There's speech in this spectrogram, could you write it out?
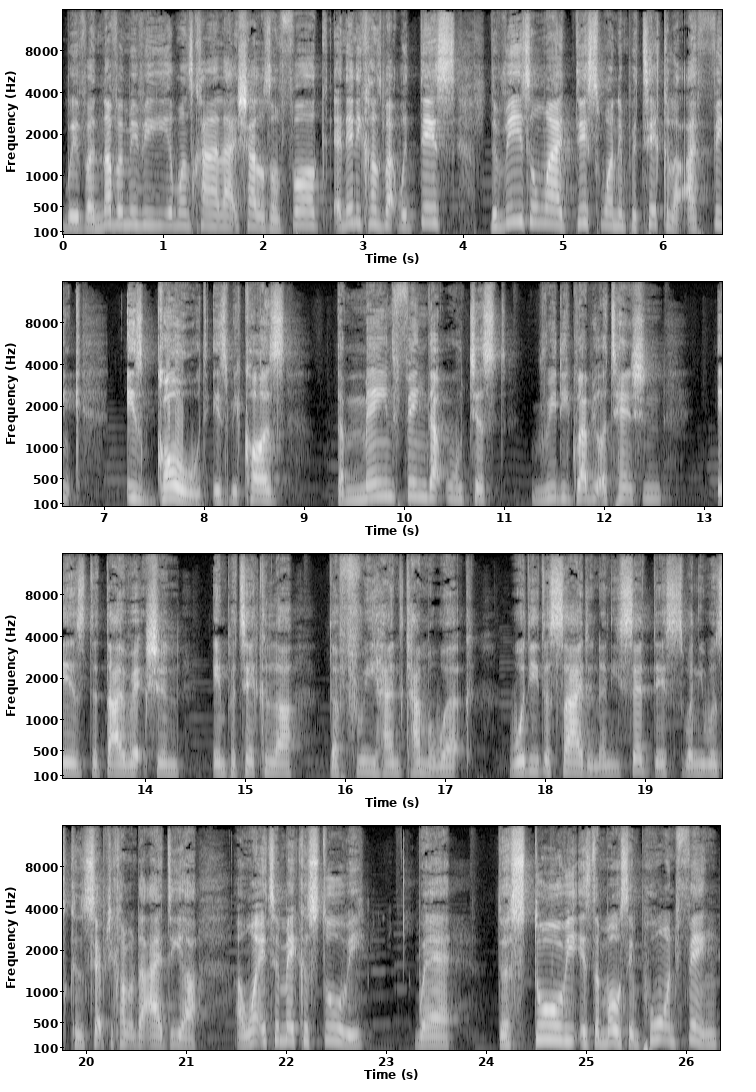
with another movie, everyone's kind of like Shadows and Fog, and then he comes back with this. The reason why this one in particular I think is gold is because the main thing that will just really grab your attention is the direction, in particular, the freehand camera work. Woody decided, and he said this when he was conceptually coming up with the idea, I wanted to make a story where the story is the most important thing,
